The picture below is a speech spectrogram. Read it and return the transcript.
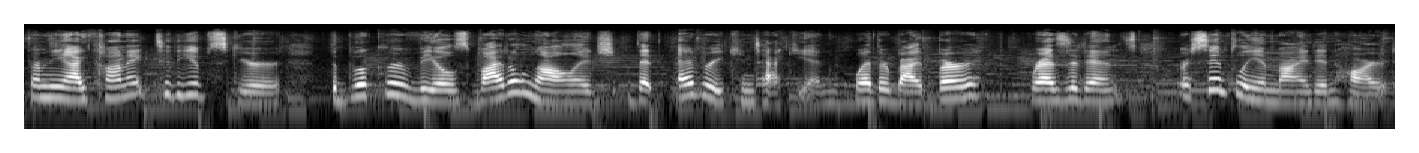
From the iconic to the obscure, the book reveals vital knowledge that every Kentuckian, whether by birth, residence, or simply in mind and heart,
